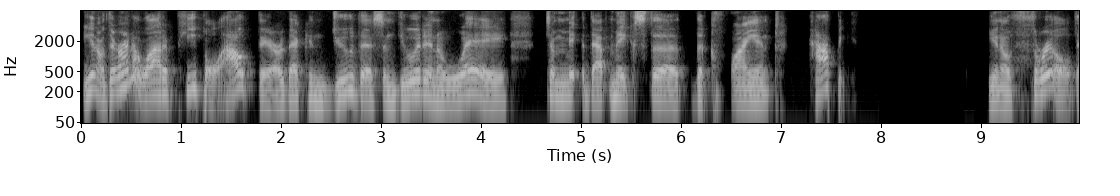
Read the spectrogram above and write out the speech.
you know, there aren't a lot of people out there that can do this and do it in a way to ma- that makes the, the client happy, you know, thrilled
